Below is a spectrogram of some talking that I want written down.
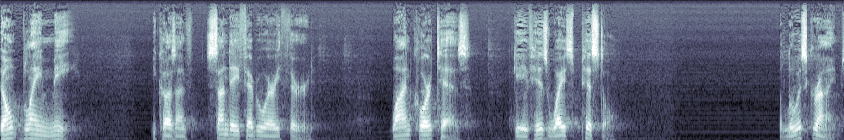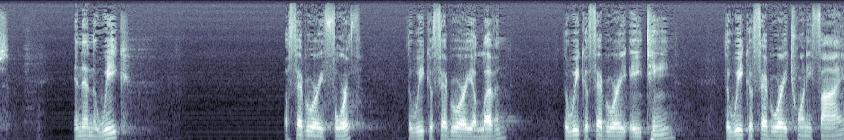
Don't blame me because on Sunday, February 3rd, Juan Cortez gave his wife's pistol to Louis Grimes. And then the week of February 4th, the week of February 11, the week of February 18, the week of February 25,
